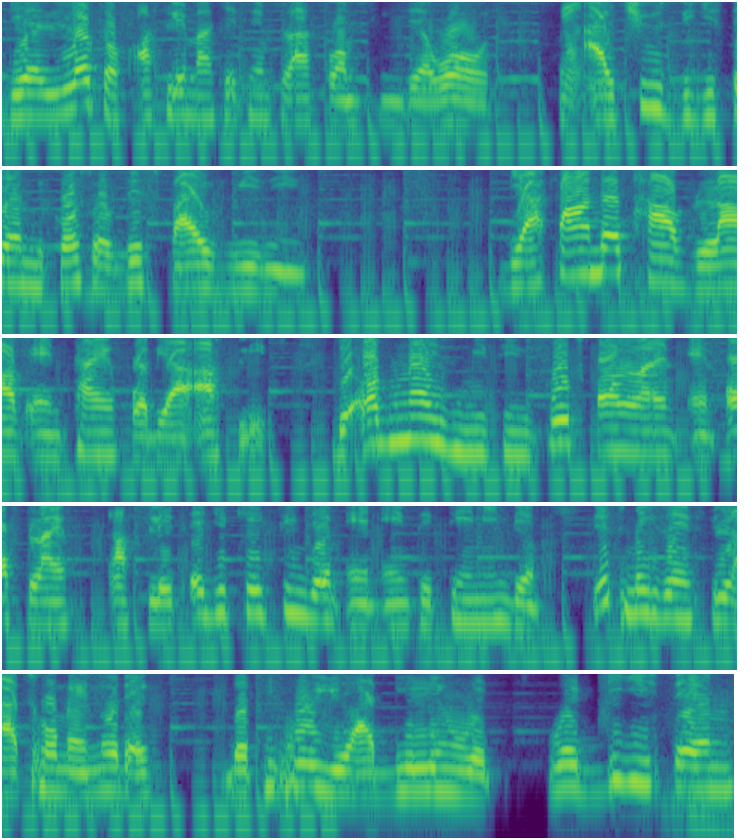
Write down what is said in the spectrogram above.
there are a lot of affiliate marketing platforms in the world but i choose digistem because of these five reasons their founders have love and time for their athletes they organize meetings both online and offline athletes, educating them and entertaining them. This makes them feel at home and know that the people you are dealing with. With DigiStem,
